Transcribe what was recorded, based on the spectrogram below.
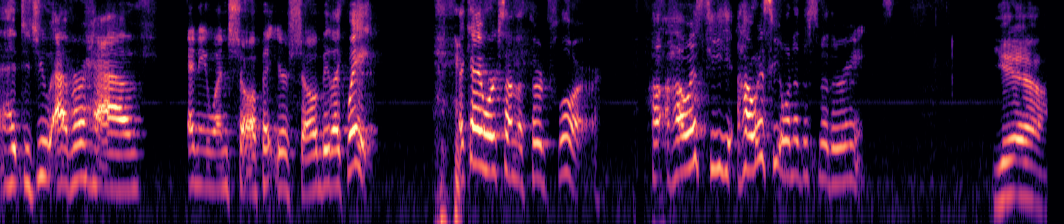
uh, did you ever have anyone show up at your show and be like, "Wait, that guy works on the third floor. How, how is he? How is he one of the Smithereens?" yeah.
